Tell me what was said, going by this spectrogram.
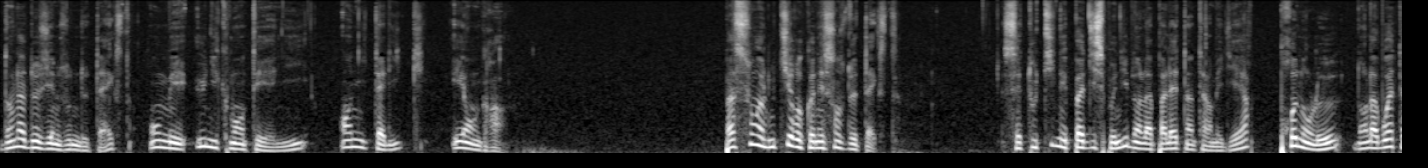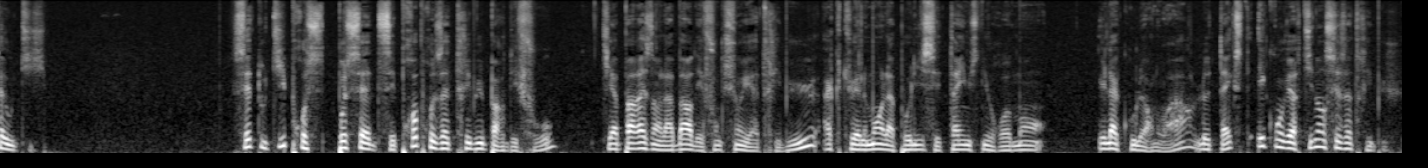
Dans la deuxième zone de texte, on met uniquement TNI en italique en gras. Passons à l'outil reconnaissance de texte. Cet outil n'est pas disponible dans la palette intermédiaire, prenons-le dans la boîte à outils. Cet outil possède ses propres attributs par défaut, qui apparaissent dans la barre des fonctions et attributs. Actuellement, la police est Times New Roman et la couleur noire. Le texte est converti dans ces attributs.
